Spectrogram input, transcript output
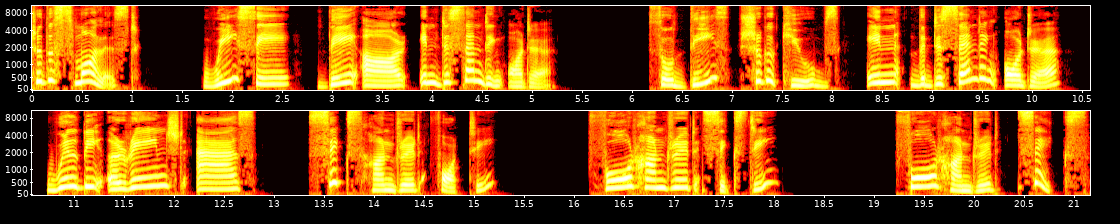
to the smallest, we say they are in descending order. So these sugar cubes in the descending order will be arranged as 640, 460, 406.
